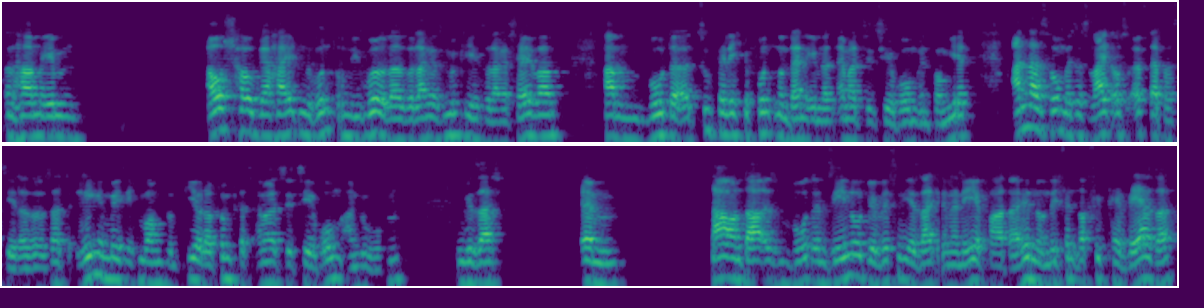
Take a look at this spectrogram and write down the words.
und haben eben Ausschau gehalten rund um die Uhr oder solange es möglich ist, solange es hell war, haben Boote zufällig gefunden und dann eben das MACC Rom informiert. Andersrum ist es weitaus öfter passiert. Also es hat regelmäßig morgens um vier oder fünf das MACC Rom angerufen und gesagt, ähm, da und da ist ein Boot in Seenot, wir wissen, ihr seid in der Nähe, fahrt dahin. Und ich finde noch viel perverser,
